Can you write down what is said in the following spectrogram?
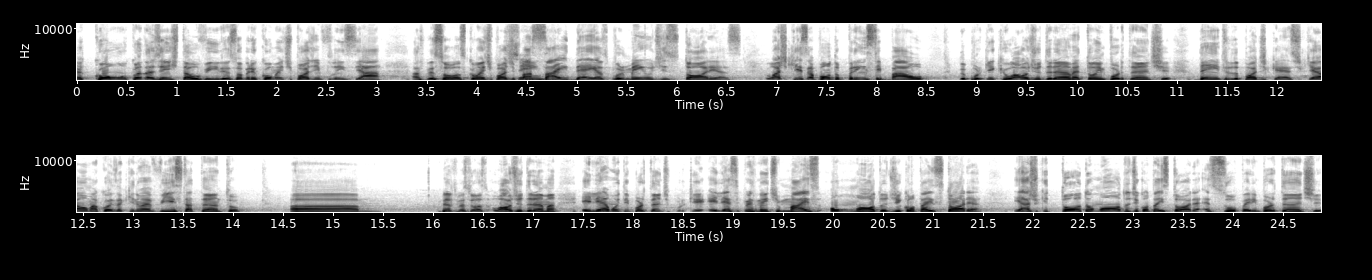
É, Com, quando a gente está ouvindo, é sobre como a gente pode influenciar as pessoas, como a gente pode Sim. passar ideias por meio de histórias. Eu acho que esse é o ponto principal do porquê que o audiodrama é tão importante dentro do podcast, que é uma coisa que não é vista tanto. ah, pelas pessoas, o audiodrama, ele é muito importante porque ele é simplesmente mais um modo de contar história. E acho que todo modo de contar história é super importante.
